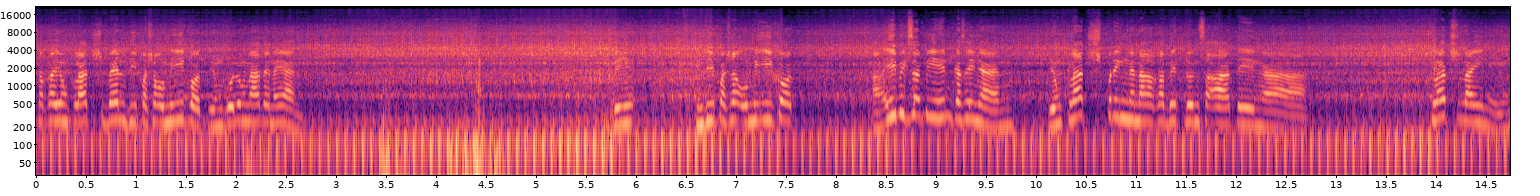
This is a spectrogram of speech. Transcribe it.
saka yung clutch bell, di pa siya umiikot. Yung gulong natin, ayan. Hindi, hindi pa siya umiikot. Ang ibig sabihin kasi niyan, yung clutch spring na nakakabit dun sa ating ah, clutch lining,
